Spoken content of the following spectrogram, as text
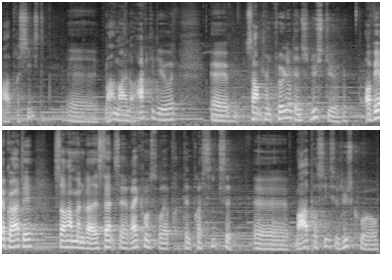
meget præcist, øh, meget, meget nøjagtigt i øvrigt, øh, samt han følger dens lysstyrke. Og ved at gøre det, så har man været i stand til at rekonstruere den præcise, øh, meget præcise lyskurve,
